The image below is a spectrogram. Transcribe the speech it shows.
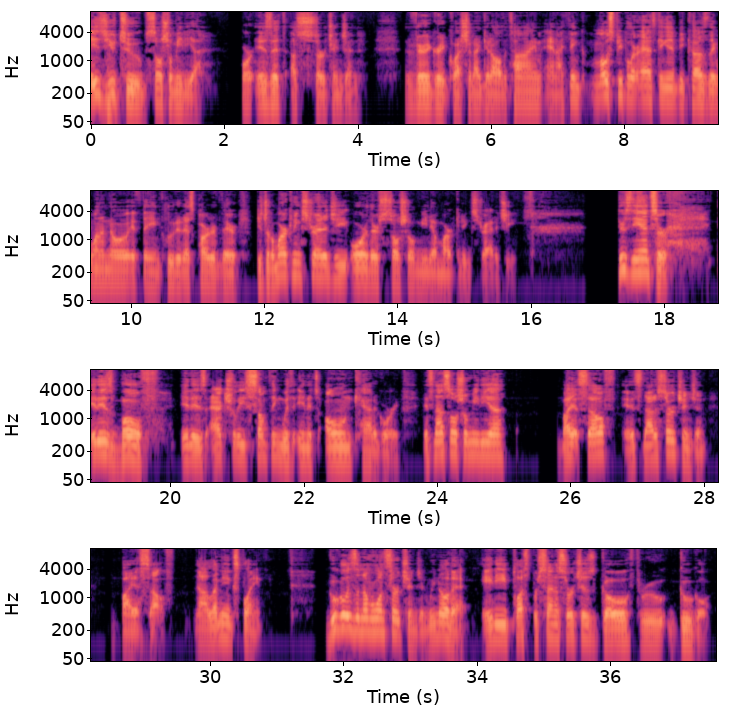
Is YouTube social media or is it a search engine? Very great question I get all the time. And I think most people are asking it because they want to know if they include it as part of their digital marketing strategy or their social media marketing strategy. Here's the answer it is both. It is actually something within its own category. It's not social media by itself, it's not a search engine by itself. Now, let me explain. Google is the number one search engine. We know that. 80 plus percent of searches go through Google.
